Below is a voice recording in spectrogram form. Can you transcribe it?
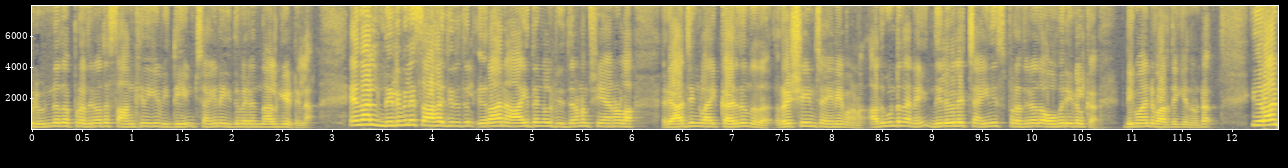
ഒരു ഉന്നത പ്രതിരോധ സാങ്കേതിക വിദ്യയും ചൈന ഇതുവരെ നൽകിയിട്ടില്ല. എന്നാൽ നിലവിലെ സാഹചര്യത്തിൽ ഇറാൻ ആയുധങ്ങൾ വിതരണം ചെയ്യാനുള്ള രാജ്യങ്ങളായി കരുതുന്നത് റഷ്യയും ചൈനയുമാണ്. അതുകൊണ്ട് തന്നെ നിലവിലെ ചൈനീസ് പ്രതിരോധ ഓഹരികൾക്ക് ഡിമാൻഡ് വർദ്ധിക്കുന്നുണ്ട്. ഇറാൻ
